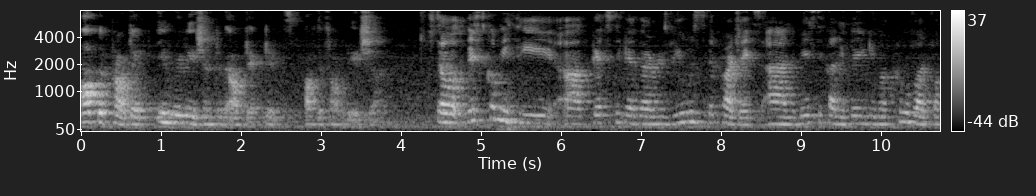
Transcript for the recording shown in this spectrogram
of the project in relation to the objectives of the foundation. So this committee uh, gets together, reviews the projects, and basically they give approval for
